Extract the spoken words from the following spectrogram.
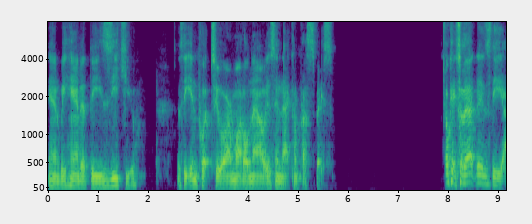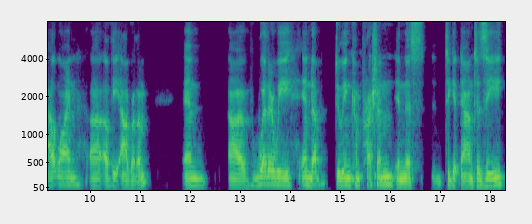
and we hand it the ZQ as the input to our model now is in that compressed space. Okay, so that is the outline uh, of the algorithm. And uh, whether we end up doing compression in this to get down to Z,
